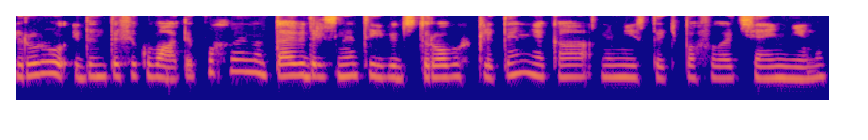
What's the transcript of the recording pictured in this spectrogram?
хірургу ідентифікувати пухлину та відрізнити її від здорових клітин, яка не містить пафолаціаніну.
